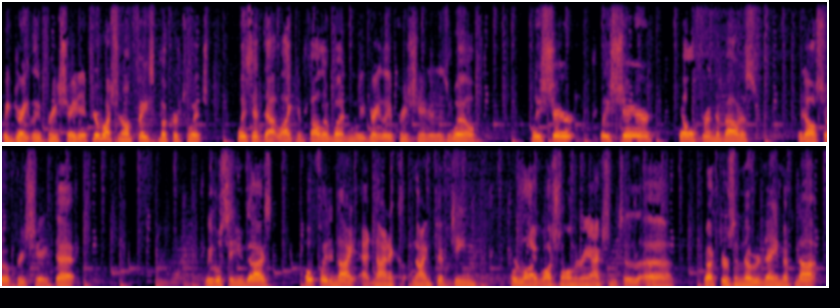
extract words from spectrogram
We greatly appreciate it. If you're watching on Facebook or Twitch, please hit that like and follow button. We greatly appreciate it as well. Please share, please share, tell a friend about us. We'd also appreciate that. We will see you guys hopefully tonight at 9 9 15 for live watch along and reaction to uh, Rutgers and Notre Dame. If not,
